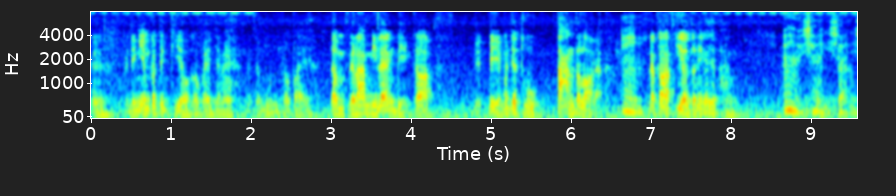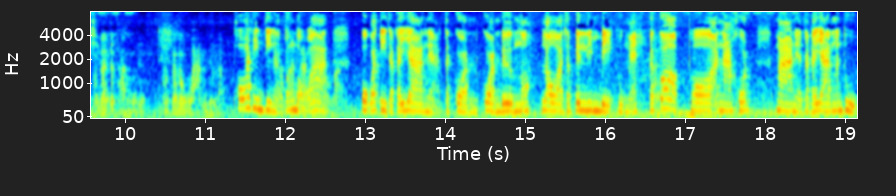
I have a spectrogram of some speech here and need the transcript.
เอออย่างเงี้ยมันก็เป็นเกลียวเข้าไปใช่ไหมมันจะหมุนเข้าไปแล้วเวลามีแรงเบรกก็เบรกมันจะถูกต้านตลอดอะ อ่าแล้วก็เกลียวตัวนี้ก็จะพัง อ่าใช่ใช่มัใช่นก็จะพังอยู่มันก็ต้องหวานอยู่ละ เพราะว่าจริงๆอะต้องบอกว่าปกติจักรยานเนี่ยแต่ก่อนก่อนเดิมเนาะเราอาจจะเป็นริมเบรกถูกไหมแล้วก็พออนาคตมาเนี่ยจักรยานมันถูก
